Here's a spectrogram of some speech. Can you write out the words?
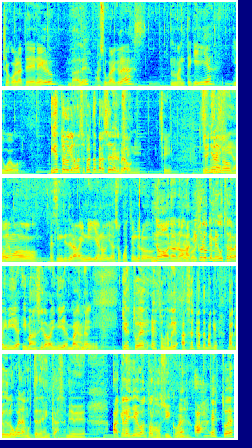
chocolate de negro, Vale. azúcar glass, mantequilla y huevos. Y esto es lo que nos hace falta para hacer el brownie. Sí. Señoras y Incluso podemos prescindir de la vainilla, ¿no? Ya eso es cuestión de los... No, no, no. A mí con lo que me gusta la vainilla, y más así la vainilla en vaina, mí- que esto es, esto es una maravilla. Acércate para que, para que lo huelan ustedes en casa. Mire, mire. A que les llegó a todos los hocicos, ¿eh? Ah, esto es.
